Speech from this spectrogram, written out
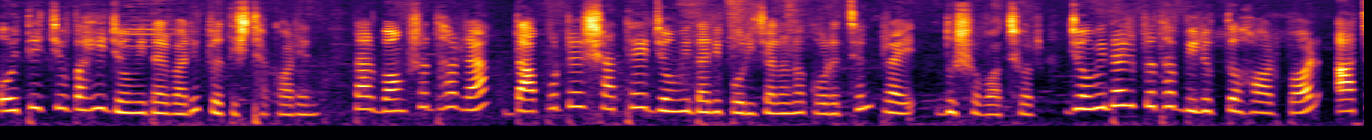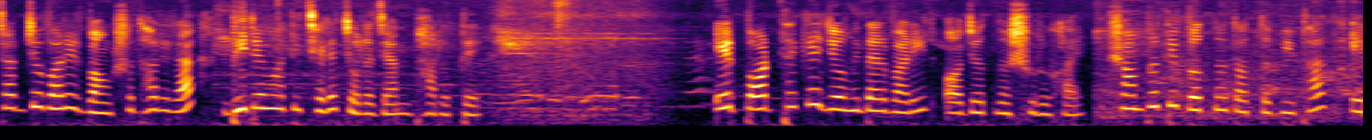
ঐতিহ্যবাহী জমিদার বাড়ি প্রতিষ্ঠা করেন। তার বংশধররা দাপটের সাথে জমিদারি পরিচালনা করেছেন প্রায় দুশো বছর। জমিদারি প্রথা বিলুপ্ত হওয়ার পর আচার্য বাড়ির বংশধরেরা ভিটেমাটি ছেড়ে চলে যান ভারতে। এরপর থেকে জমিদার বাড়ির অযত্ন শুরু হয়। সম্প্রতি প্রত্নতত্ত্ব বিভাগ এ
